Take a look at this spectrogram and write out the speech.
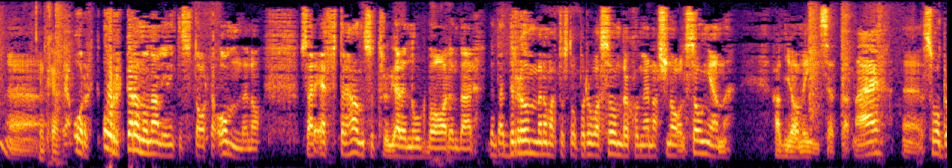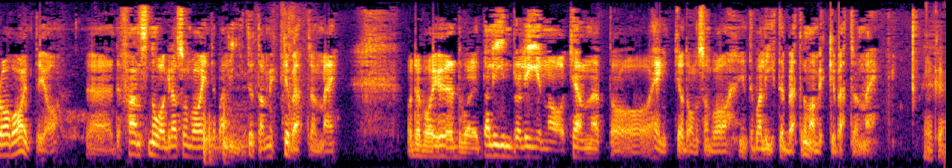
Eh, okay. Jag ork, orkade av någon anledning inte starta om den och så här i efterhand så tror jag det nog var den där, den där drömmen om att stå på Råsunda och sjunga nationalsången hade jag nog insett att nej, så bra var inte jag. Det fanns några som var inte bara lite utan mycket bättre än mig. Och det var ju det var Dalin, Brolin och Kenneth och Henke och de som var inte bara lite bättre, de var mycket bättre än mig. Okay.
